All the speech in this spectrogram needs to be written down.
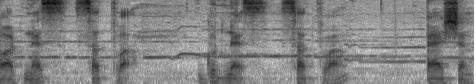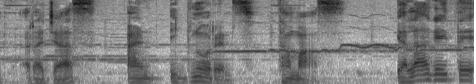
goodness sattva. Goodness sattva passion rajas and ignorance tamas. ఎలాగైతే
